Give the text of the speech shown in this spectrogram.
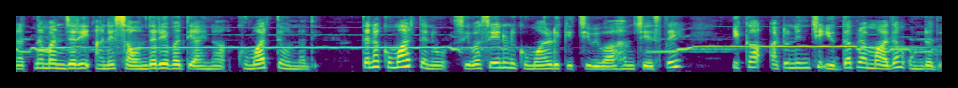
రత్నమంజరి అనే సౌందర్యవతి అయిన కుమార్తె ఉన్నది. తన కుమార్తెను శివసేనుని కుమారుడికిచ్చి వివాహం చేస్తే ఇక అటు నుంచి యుద్ధ ప్రమాదం ఉండదు.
